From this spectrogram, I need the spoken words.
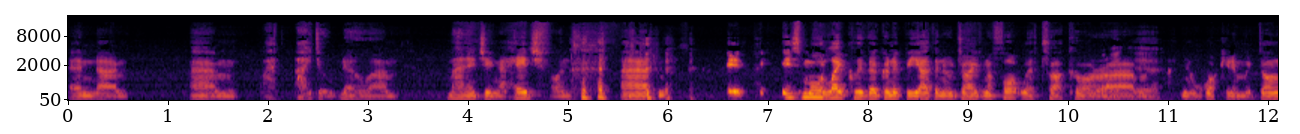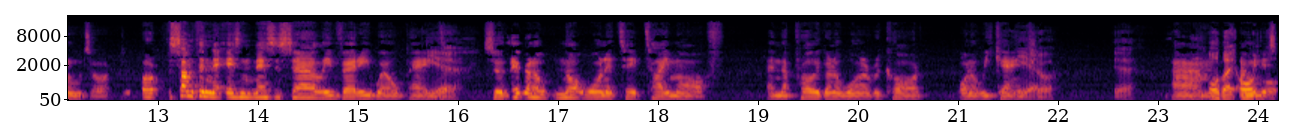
And um, um, I, I don't know um, managing a hedge fund um, it, it's more likely they're going to be I don't know driving a forklift truck or Right, um, yeah. you know working in McDonald's or or something that isn't necessarily very well paid Yeah. so they're going to not want to take time off, and they're probably going to want to record on a weekend. Yeah. Sure. Yeah. Um, Or they, I mean, or-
